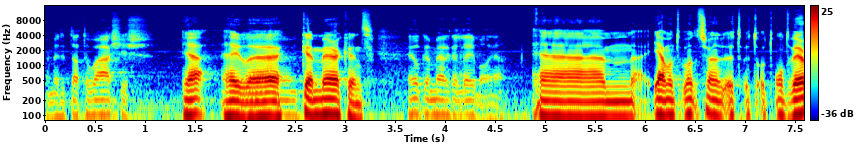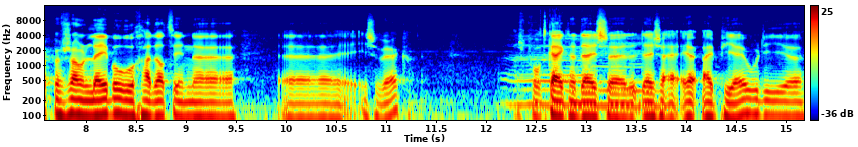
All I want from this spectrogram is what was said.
En met de tatoeages, ja heel eh, Ehm. kenmerkend. heel kenmerkend label, ja. Ehm, ja, want, want zo, het, het, ontwerpen van zo'n label, hoe gaat dat in, eh, eh, in zijn werk? Als je bijvoorbeeld kijkt naar deze, deze IPA, hoe die, eh,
